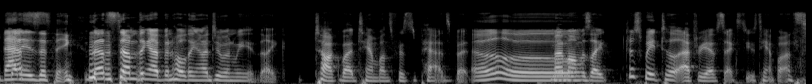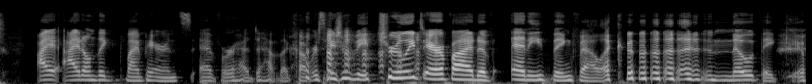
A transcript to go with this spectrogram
that's- is a thing. that's something I've been holding on to when we like talk about tampons versus pads. But oh. my mom was like, just wait till after you have sex to use tampons. I, I don't think my parents ever had to have that conversation with me. Truly terrified of anything phallic. no, thank you.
